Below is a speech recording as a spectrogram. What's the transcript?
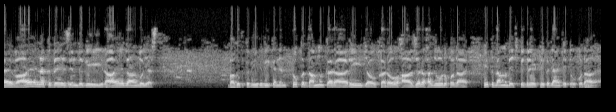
ए वाय नकदे ज़िंदगी राय गांगो यस्त। ਭਗਤ ਕਬੀਰ ਵੀ ਕਹਿੰਦੇ ਨੇ ਟੁਕ ਦਮ ਕਰਾਰੀ ਜੋ ਕਰੋ ਹਾਜ਼ਰ ਹਜ਼ੂਰ ਖੁਦਾ ਇੱਕ ਦਮ ਦੇ ਚ ਕਿਧਰੇ ਟਿਕ ਜਾਏ ਤੇ ਤੂੰ ਖੁਦਾ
